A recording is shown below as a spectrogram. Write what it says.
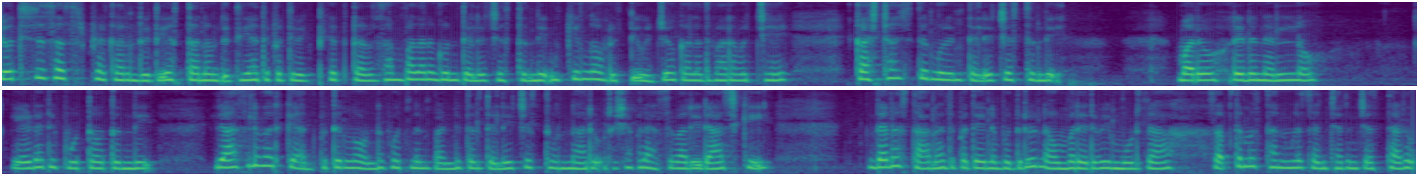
జ్యోతిష శాస్త్ర ప్రకారం ద్వితీయ స్థానం ద్వితీయాధిపతి వ్యక్తిగత ధన సంపాదన గురించి తెలియజేస్తుంది ముఖ్యంగా వృత్తి ఉద్యోగాల ద్వారా వచ్చే కష్టార్జితం గురించి తెలియజేస్తుంది మరో రెండు నెలల్లో ఏడాది పూర్తవుతుంది. ఈ రాశుల వారికి అద్భుతంగా ఉండబోతుందని పండితులు తెలియజేస్తూ ఉన్నారు వృషభ రాశి వారి రాశికి ధన స్థానాధిపతి అయిన బుధుడు నవంబర్ ఇరవై మూడున సప్తమ స్థానంలో సంచారం చేస్తాడు.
